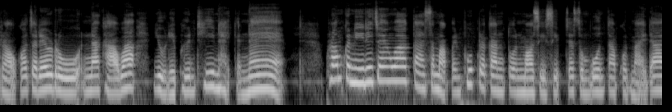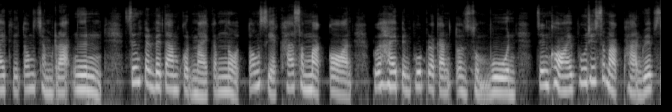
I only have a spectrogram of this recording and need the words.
เราก็จะได้รู้นะคะว่าอยู่ในพื้นที่ไหนกันแน่ พร้อมกันนี้ได้แจ้งว่าการสมัครเป็นผู้ประกันตนม 40 จะสมบูรณ์ตามกฎหมายได้ คือต้องชำระเงิน ซึ่งเป็นไปตามกฎหมายกำหนดต้องเสียค่าสมัครก่อน เพื่อให้เป็นผู้ประกันตนสมบูรณ์ จึงขอให้ผู้ที่สมัครผ่านเว็บไซ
